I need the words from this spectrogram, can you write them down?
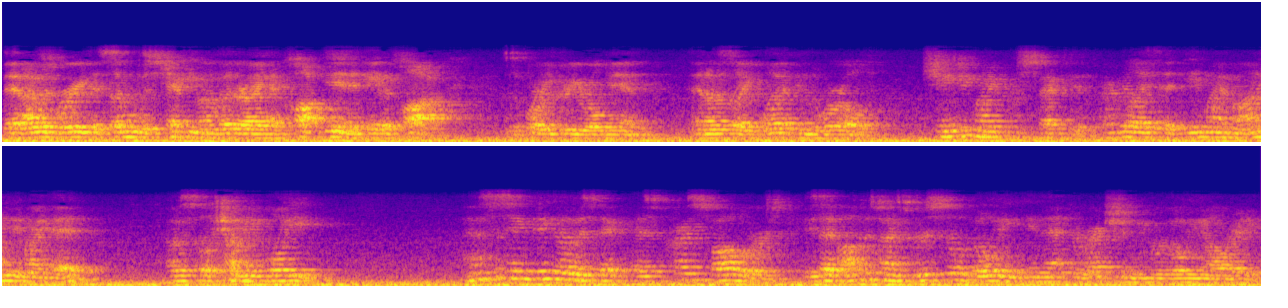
That I was worried that someone was checking on whether I had clocked in at 8 o'clock as a 43 year old man. And I was like, what in the world? Changing my perspective, I realized that in my mind, in my head, I was still a county employee. And that's the same thing, though, as, as Christ's followers, is that oftentimes we're still going in that direction we were going in already.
